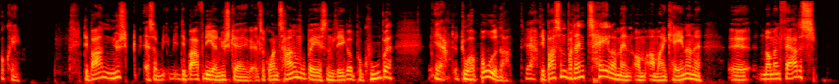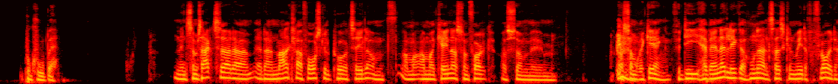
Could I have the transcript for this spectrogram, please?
Okay. Det er bare, nysk... altså, det er bare fordi, jeg er nysgerrig. Altså, Guantanamo-basen ligger på Cuba. Ja. Du har boet der. Ja. Det er bare sådan, hvordan taler man om amerikanerne, øh, når man færdes på Cuba? Men som sagt, så er der, er der en meget klar forskel på at tale om, om amerikanere som folk og som, øh, og som regering. Fordi Havana ligger 150 km fra Florida.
